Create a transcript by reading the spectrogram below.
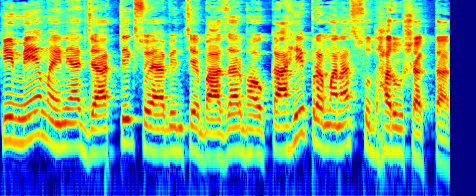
की मे महिन्यात जागतिक सोयाबीनचे बाजारभाव काही प्रमाणात सुधारू शकतात.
